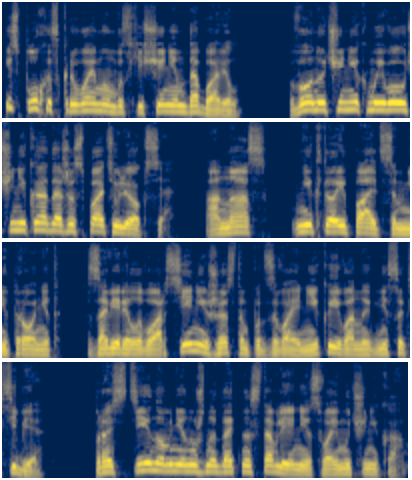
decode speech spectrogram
и с плохо скрываемым восхищением добавил. Вон ученик моего ученика даже спать улегся, а нас никто и пальцем не тронет, заверил его Арсений, жестом подзывая Ника и Иван Игниса к себе. «Прости, но мне нужно дать наставление своим ученикам».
